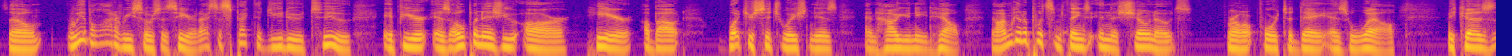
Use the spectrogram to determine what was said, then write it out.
So we have a lot of resources here, and I suspect that you do too. If you're as open as you are here about what your situation is and how you need help. Now, I'm going to put some things in the show notes for, for today as well, because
